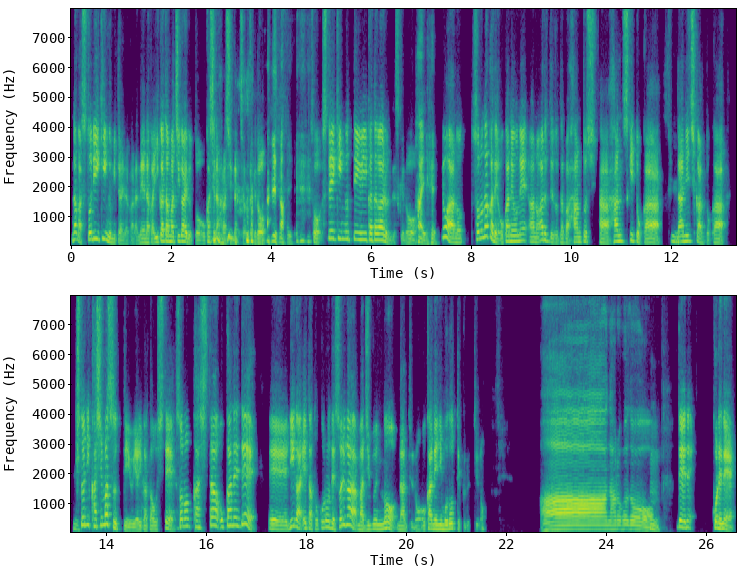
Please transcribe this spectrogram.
なんかストリーキングみたいだからね、なんか言い方間違えるとおかしな話になっちゃうんだけど、はいはい。そう、ステーキングっていう言い方があるんですけど、はい。要は、あの、その中でお金をね、あの、ある程度、例えば半年、あ半月とか、うん何日間とか、うん人に貸しますっていうやり方をして、その貸したお金で、えー利が得たところで、それが、まあ自分の、なんていうの、お金に戻ってくるっていうの。あー、なるほど。うんでね、これね、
